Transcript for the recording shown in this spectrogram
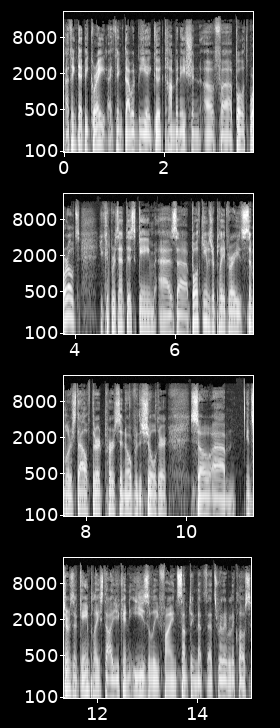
I think that'd be great. I think that would be a good combination of uh, both worlds. You could present this game as uh, both games are played very similar style, third person over the shoulder. So um, in terms of gameplay style, you can easily find something that's that's really really close.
